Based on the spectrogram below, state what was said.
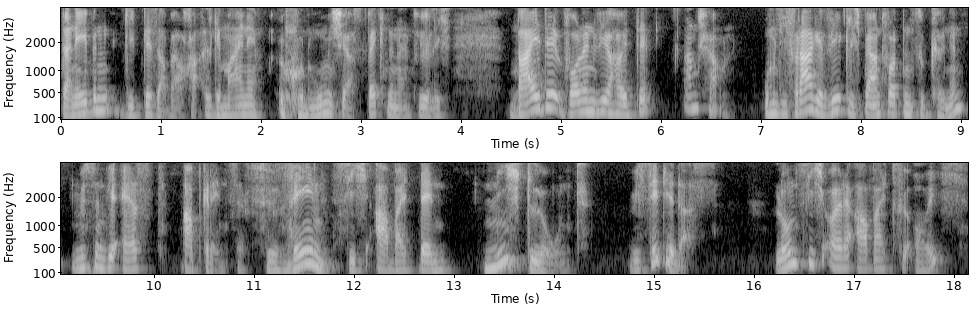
Daneben gibt es aber auch allgemeine ökonomische Aspekte natürlich. Beide wollen wir heute anschauen. Um die Frage wirklich beantworten zu können, müssen wir erst abgrenzen, für wen sich Arbeit denn nicht lohnt. Wie seht ihr das? Lohnt sich eure Arbeit für euch?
